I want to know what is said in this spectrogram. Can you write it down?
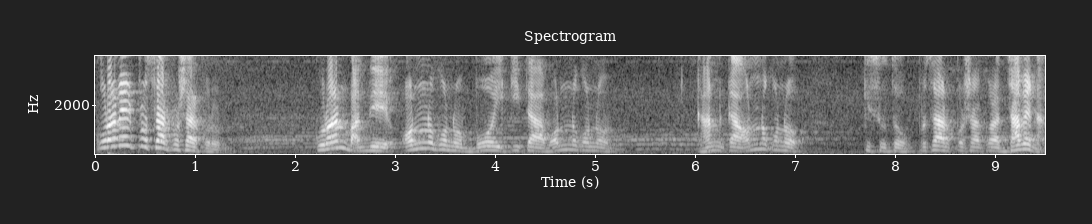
কোরআনের প্রচার প্রসার করুন। কোরআন বাদ দিয়ে অন্য কোনো বই, কিতাব, অন্য কোনো খানকা অন্য কোনো কিছু তো প্রচার প্রসার করা যাবে না।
